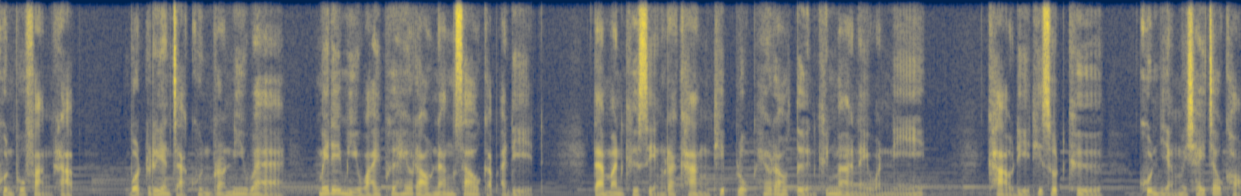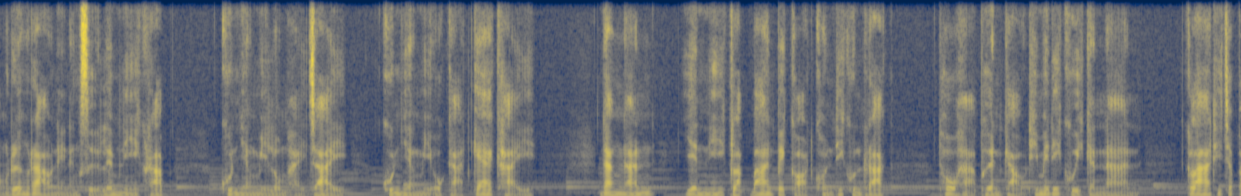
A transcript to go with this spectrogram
คุณผู้ฟังครับ บทเรียนจากคุณบรอนนี่แวร์ไม่ได้มีไว้เพื่อให้เรานั่งเศร้ากับอดีต แต่มันคือเสียงระฆังที่ปลุกให้เราตื่นขึ้นมาในวันนี้ ข่าวดีที่สุดคือ คุณยังไม่ใช่เจ้าของเรื่องราวในหนังสือเล่มนี้ครับ คุณยังมีลมหายใจ คุณยังมีโอกาสแก้ไข ดังนั้น เย็นนี้กลับบ้านไปกอดคนที่คุณรัก โทรหาเพื่อนเก่าที่ไม่ได้คุยกันนาน กล้าที่จะป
